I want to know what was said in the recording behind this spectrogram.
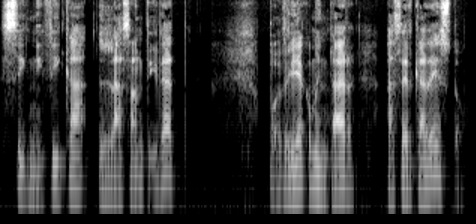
significa la santidad. ¿Podría comentar acerca de esto?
